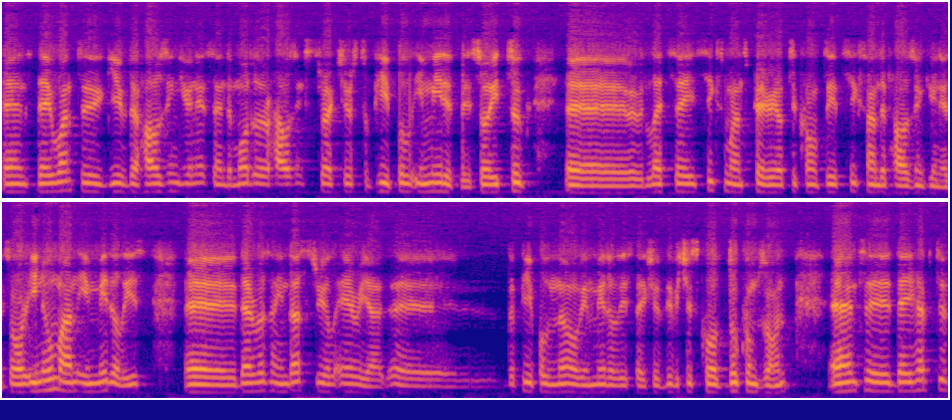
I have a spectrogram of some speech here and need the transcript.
and they want to give the housing units and the modular housing structures to people immediately. So it took, uh, let's say, six months period to complete 600 housing units. Or in Oman, in Middle East, uh, there was an industrial area. Uh, the people know in Middle East actually, which is called Duqm Zone, and uh, they have to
